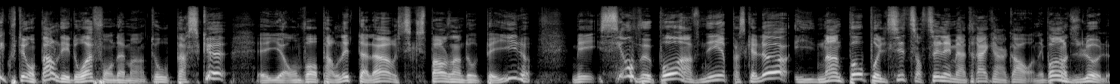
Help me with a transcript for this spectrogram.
écoutez, on parle des droits fondamentaux parce que euh, on va en parler tout à l'heure de ce qui se passe dans d'autres pays. Là. Mais si on veut pas en venir, parce que là, ils demandent pas aux policiers de sortir les matraques encore. On n'est pas rendu là. là.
